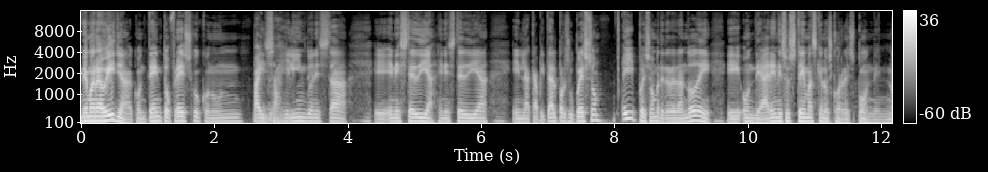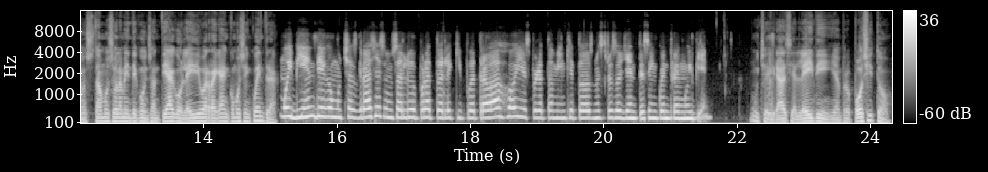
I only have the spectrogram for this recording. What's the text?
De maravilla, contento, fresco, con un paisaje lindo en, esta, eh, en este día, en este día en la capital, por supuesto. Y pues hombre, tratando de eh, ondear en esos temas que nos corresponden. No estamos solamente con Santiago, Lady Barragán, ¿cómo se encuentra? Muy bien, Diego, muchas gracias. Un saludo para todo el equipo de trabajo y espero también que todos nuestros oyentes se encuentren muy bien. Muchas gracias, Lady. Y a propósito,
